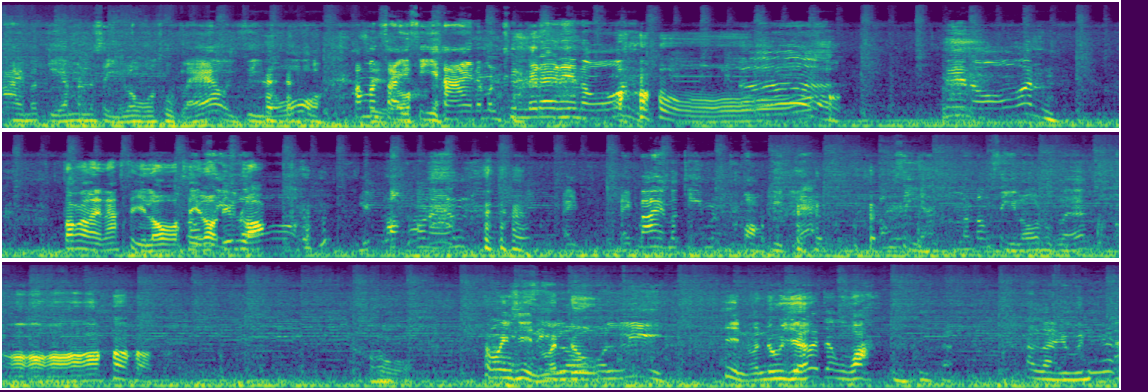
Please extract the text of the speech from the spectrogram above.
ไอ้เมื่อกี้มันสี่โลถูกแล้วอีกสี่โล ถ้ามันใส่สี่โลสี่ไฮนะมันขึ้นไม่ได้แน่นอน โอ้โห เออ แน่นอนต้องอะไรนะ 4 โล 4 โลดิฟล็อกดิฟล็อกเท่านั้น ไอ้ไอ้ป้ายเมื่อกี้มันบอกผิดแล้ว ต้องสี่มันต้องสี่โลถูกเลยอ๋อ โอ้โหทำไมหินมันดู4โล only หินมันดูเยอะจังวะ อะไรวะเนี่ย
